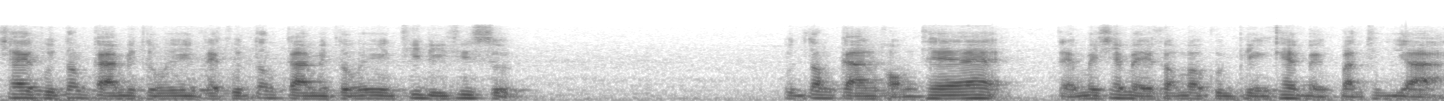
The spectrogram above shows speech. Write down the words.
ใช่คุณต้องการเป็นตัวเอง แต่คุณต้องการเป็นตัวเองที่ดีที่สุด คุณต้องการของแท้ แต่ไม่ใช่หมายความว่าคุณเพียงแค่แบ่งปันทุกอย่าง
